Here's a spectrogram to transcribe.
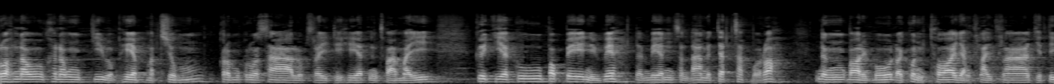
រស់នៅក្នុងជីវភាពមធ្យមក្រុមគ្រួសារលោកស្រីទីហៀតនិងស្វាមីគឺជាគូពពេនិវេសដែលមានសន្តានចិត្តសប្បុរសនិងបរិបូរដោយគុណធម៌យ៉ាងថ្លៃថ្លាជាទី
